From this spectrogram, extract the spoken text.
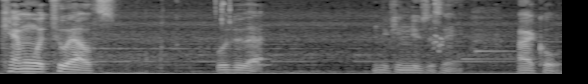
Camel with two l's. We'll do that you can use this name. Alright, cool.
